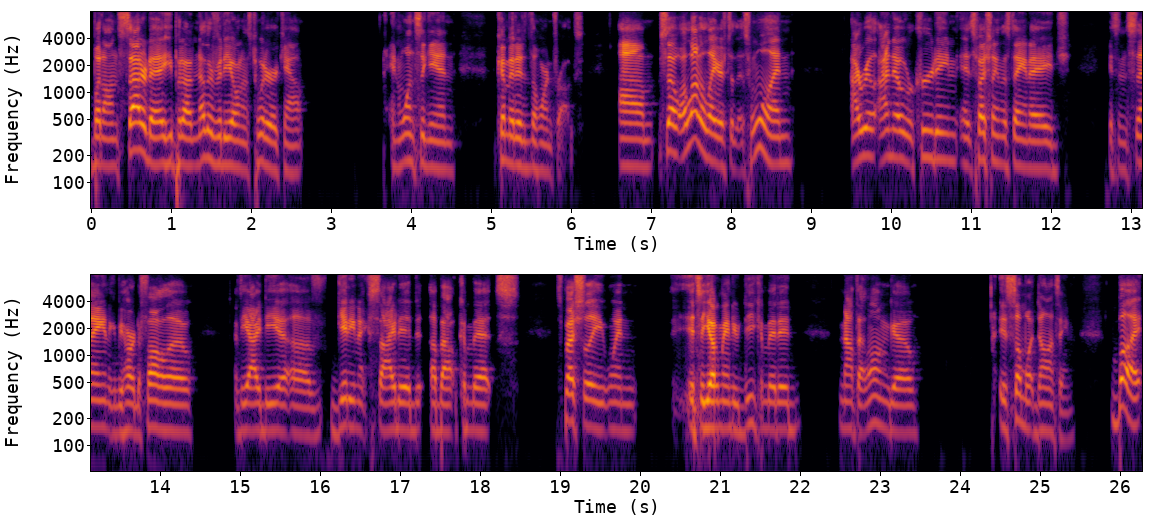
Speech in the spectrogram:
But on Saturday, he put out another video on his Twitter account and once again committed to the Horn Frogs. Um, so a lot of layers to this. One, I really I know recruiting, especially in this day and age, it's insane. It can be hard to follow. The idea of getting excited about commits, especially when it's a young man who decommitted not that long ago, is somewhat daunting. But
